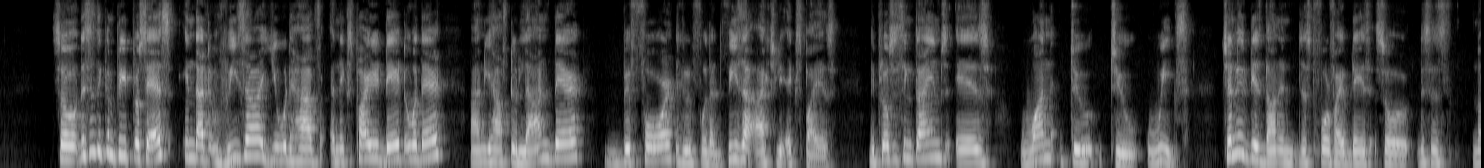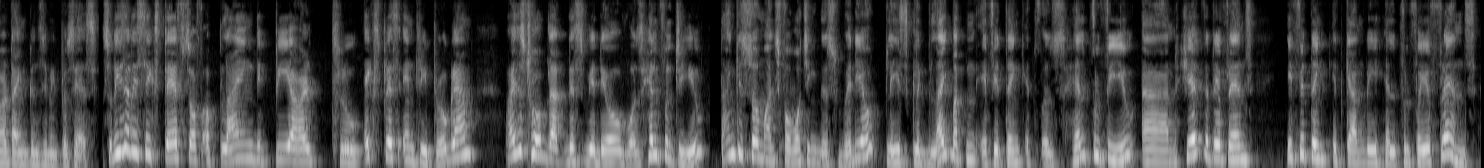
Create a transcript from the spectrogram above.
So this is the complete process. In that visa, you would have an expiry date over there and you have to land there before, before that visa actually expires. The processing times is one to two weeks. Generally, it is done in just four or five days. So this is not a time consuming process. So these are the six steps of applying the PR through Express Entry program. I just hope that this video was helpful to you. Thank you so much for watching this video. Please click the like button if you think it was helpful for you and share it with your friends if you think it can be helpful for your friends.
